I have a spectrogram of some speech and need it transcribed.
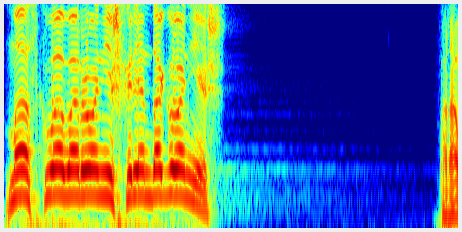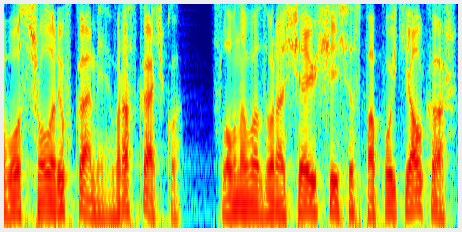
Москва, Воронеж, хрен догонишь!» Паровоз шел рывками, в раскачку, словно возвращающийся с попойки алкаш,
